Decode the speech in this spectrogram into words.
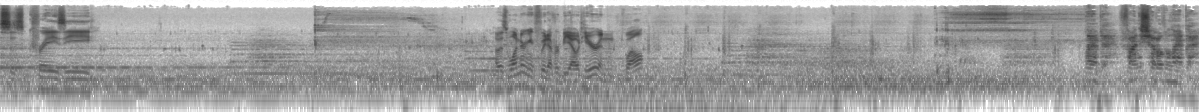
This is crazy. I was wondering if we'd ever be out here, and, well... Lambda. Find the shuttle to Lambda.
